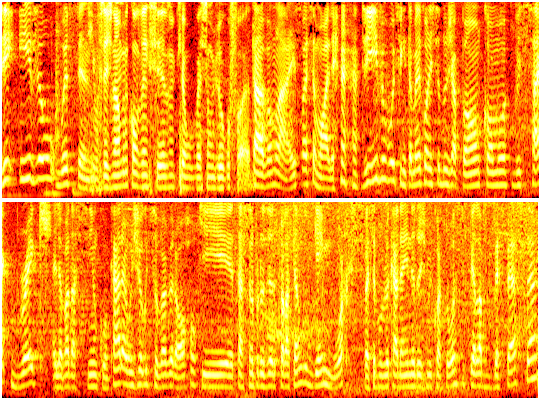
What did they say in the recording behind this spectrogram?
The Evil Que Within. vocês não me convenceram que vai ser um jogo foda. Tá, vamos lá, isso vai ser mole. The Evil Within, também é conhecido no Japão como Psych Break, elevado a 5. Cara, é um jogo de survival horror que tá sendo produzido pela Tango Gameworks. Vai ser publicado ainda em 2014 pela Bethesda,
